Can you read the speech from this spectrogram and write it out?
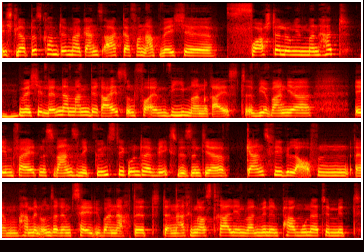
Ich glaube, das kommt immer ganz arg davon ab, welche Vorstellungen man hat, mhm. welche Länder man bereist und vor allem, wie man reist. Wir waren ja im Verhältnis wahnsinnig günstig unterwegs. Wir sind ja ganz viel gelaufen, ähm, haben in unserem Zelt übernachtet. Danach in Australien waren wir ein paar Monate mit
